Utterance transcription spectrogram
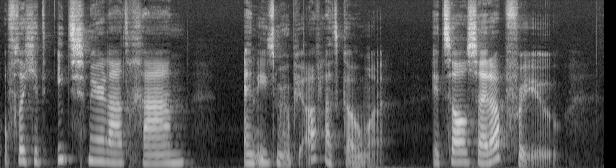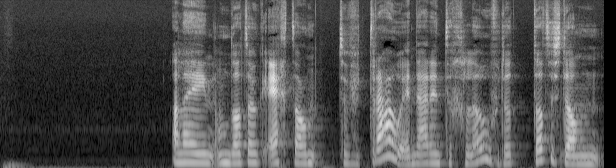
of dat je het iets meer laat gaan en iets meer op je af laat komen. It's all set up for you. Alleen om dat ook echt dan te vertrouwen en daarin te geloven, dat, dat is dan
